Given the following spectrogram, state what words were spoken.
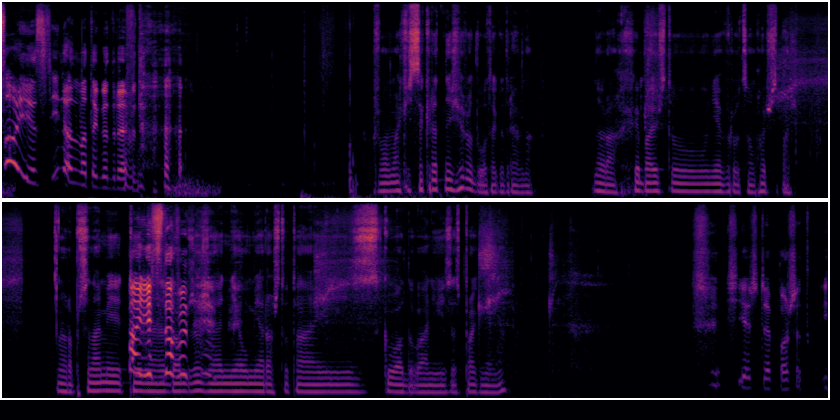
Co jest? Ile on ma tego drewna? Kurwa, mam jakieś sekretne źródło tego drewna. Dobra, chyba już tu nie wrócą. Chodź spać. Dobra, przynajmniej A, tyle jest nawet- dobrze, że nie umierasz tutaj z głodu ani ze spragnienia. Jeszcze poszedł i,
